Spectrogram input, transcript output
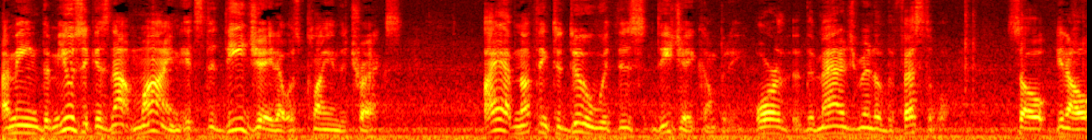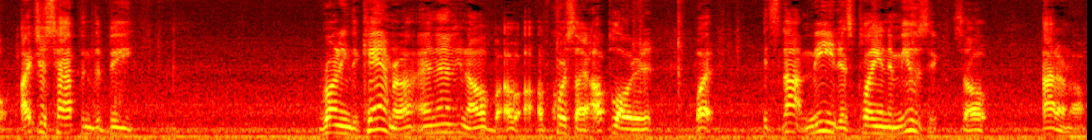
I mean, the music is not mine. It's the DJ that was playing the tracks. I have nothing to do with this DJ company or the the management of the festival. So, you know, I just happened to be running the camera and then, you know, uh, of course I uploaded it, but it's not me that's playing the music. So, I don't know.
